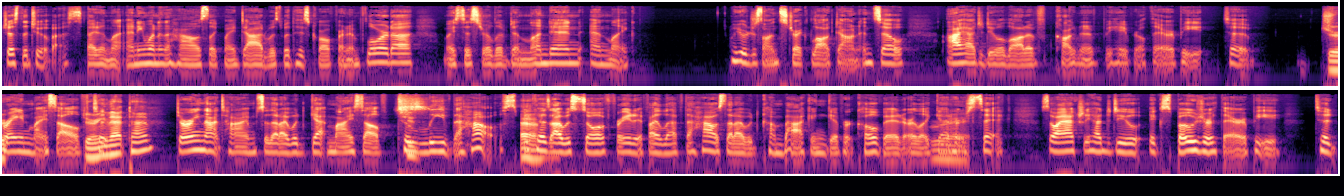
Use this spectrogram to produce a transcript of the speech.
just the two of us. I didn't let anyone in the house. Like my dad was with his girlfriend in Florida. My sister lived in London and like we were just on strict lockdown. And so I had to do a lot of cognitive behavioral therapy to Dur- train myself during to, that time. during that time so that I would get myself to She's- leave the house Oh. because I was so afraid if I left the house that I would come back and give her COVID or like get her sick. So I actually had to do exposure therapy to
